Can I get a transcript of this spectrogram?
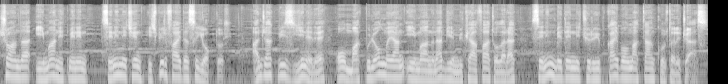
Şu anda iman etmenin senin için hiçbir faydası yoktur. Ancak biz yine de o makbul olmayan imanına bir mükafat olarak senin bedenini çürüyüp kaybolmaktan kurtaracağız.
